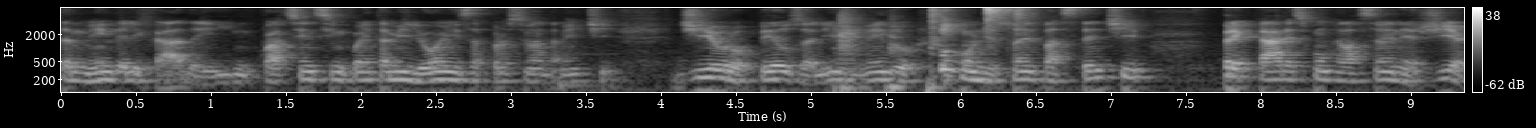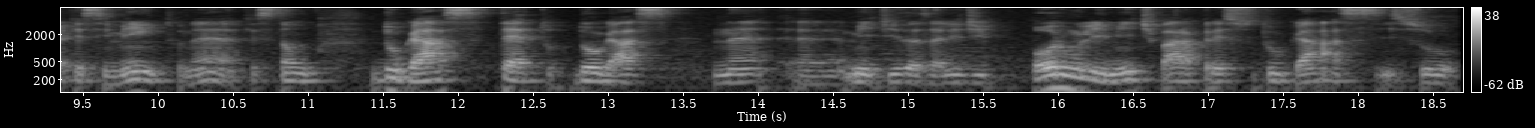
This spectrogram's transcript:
também delicada, em 450 milhões aproximadamente de europeus ali vivendo condições bastante precárias com relação à energia, aquecimento, né, a questão do gás, teto do gás, né, é, medidas ali de pôr um limite para preço do gás, isso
